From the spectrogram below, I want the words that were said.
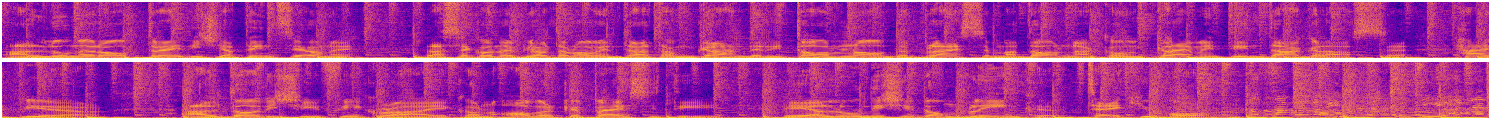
Al numero 13 attenzione la seconda e più alta nuova entrata un grande ritorno The Blessed Madonna con Clementine Douglas Happier. Al 12 Fee Cry con Overcapacity. E all'11 Don't Blink Take You Home.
